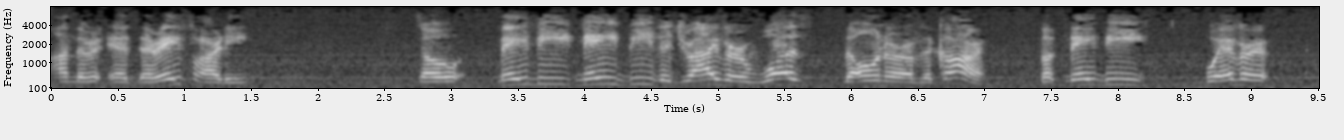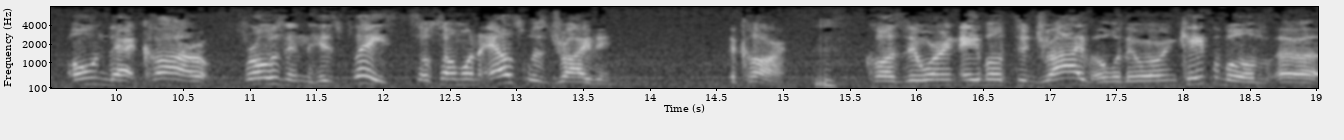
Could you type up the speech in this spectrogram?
on the at the rave party. So maybe maybe the driver was the owner of the car, but maybe whoever owned that car frozen his place, so someone else was driving the car because they weren't able to drive or they were incapable of uh,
